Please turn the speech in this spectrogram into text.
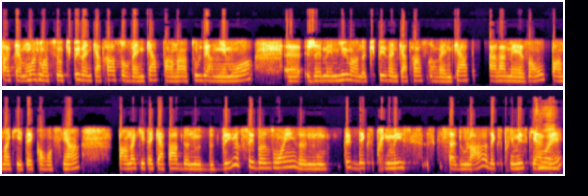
tant qu'à moi, je m'en suis occupée 24 heures sur 24 pendant tout le dernier mois. Euh, j'aimais mieux m'en occuper 24 heures sur 24 à la maison pendant qu'il était conscient, pendant qu'il était capable de nous dire ses besoins, de nous d'exprimer sa douleur, d'exprimer ce qu'il avait.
